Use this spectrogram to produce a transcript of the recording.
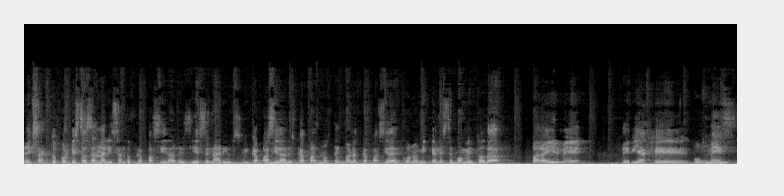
Exacto, porque estás analizando capacidades y escenarios. En capacidades, capaz no tengo la capacidad económica en este momento da, para irme de viaje un mes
